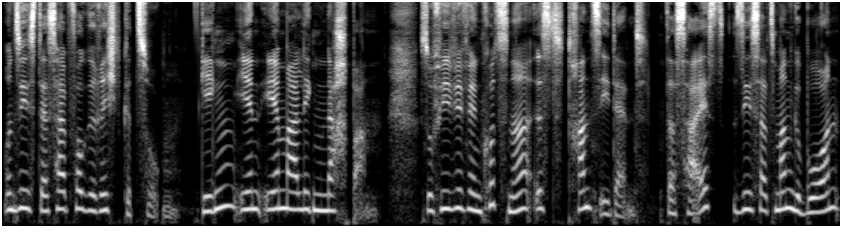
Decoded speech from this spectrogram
und sie ist deshalb vor Gericht gezogen gegen ihren ehemaligen Nachbarn. Sophie Vivian Kutzner ist transident. Das heißt, sie ist als Mann geboren,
